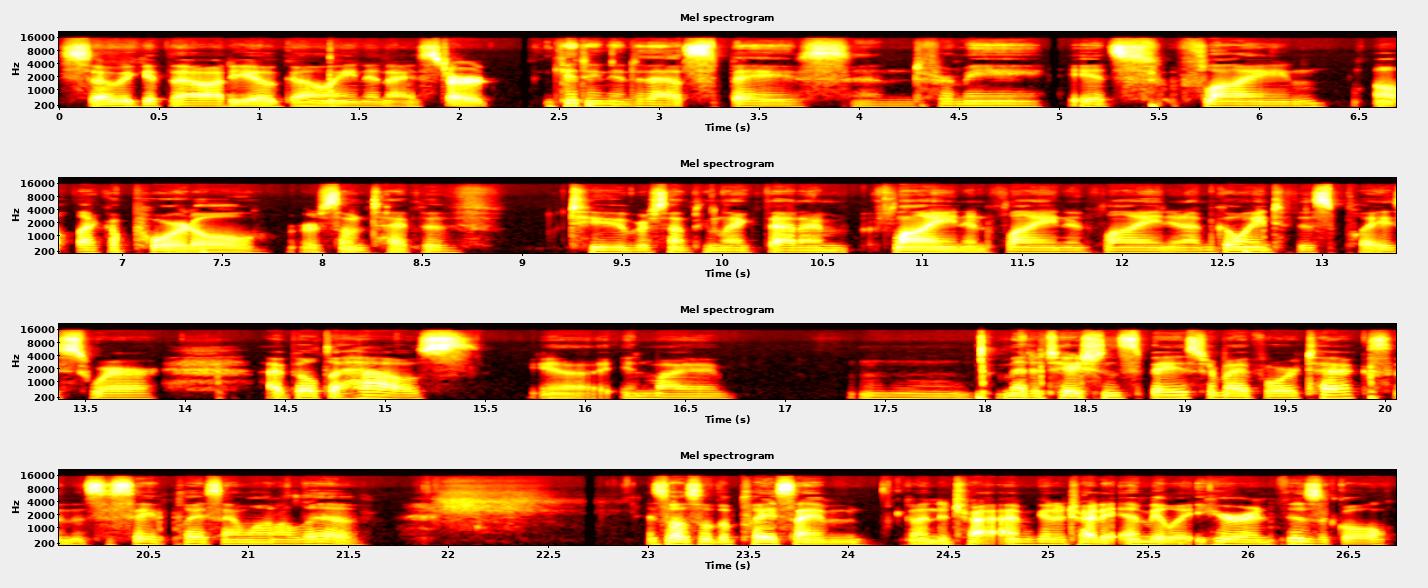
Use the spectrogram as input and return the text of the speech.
So we get the audio going and I start getting into that space. And for me, it's flying uh, like a portal or some type of tube or something like that. I'm flying and flying and flying, and I'm going to this place where I built a house uh, in my mm, meditation space or my vortex, and it's the safe place I want to live. It's also the place I'm going to try. I'm going to try to emulate here in physical.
